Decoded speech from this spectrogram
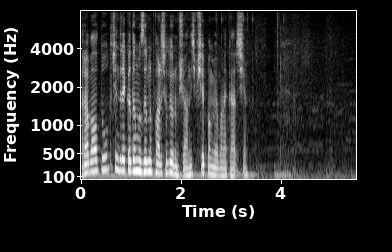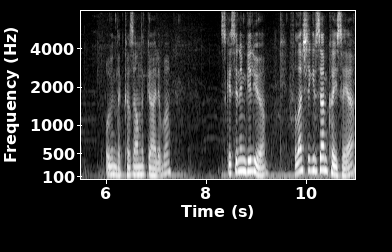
Karabalta olduğu için direkt adamın zırhını parçalıyorum şu an. Hiçbir şey yapamıyor bana karşı. Oyunda kazandık galiba. Kesenim geliyor. Flash'la girsem Kayısa'ya.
